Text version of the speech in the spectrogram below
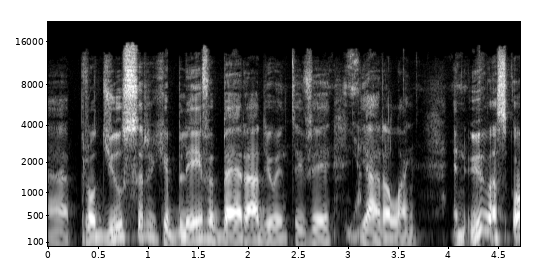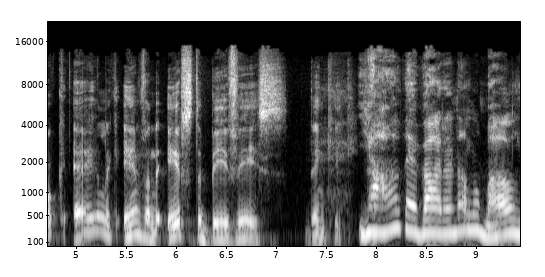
uh, producer gebleven bij radio en tv Ja. jarenlang. En u was ook eigenlijk een van de eerste BV's, denk ik. Ja, wij waren allemaal...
